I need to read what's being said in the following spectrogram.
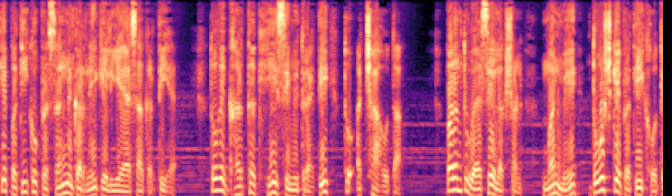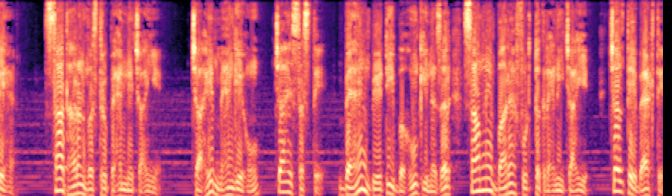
कि पति को प्रसन्न करने के लिए ऐसा करती है तो वे घर तक ही सीमित रहती तो अच्छा होता। परंतु ऐसे लक्षण मन में दोष के प्रतीक होते हैं। साधारण वस्त्र पहनने चाहिए, चाहे महँगे हों, चाहे सस्ते। बहन बेटी बहू की नज़र सामने बारह फुट तक रहनी चाहिए। चलते बैठते,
